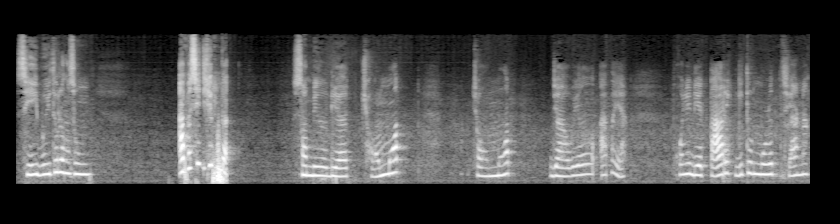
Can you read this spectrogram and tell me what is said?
Si ibu itu langsung apa sih dia mbak? Sambil dia comot comot jawil apa ya? Pokoknya dia tarik gitu mulut si anak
